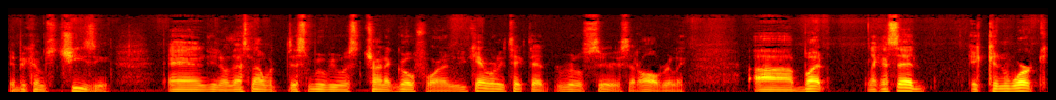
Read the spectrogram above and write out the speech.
It becomes cheesy, and you know that's not what this movie was trying to go for. And you can't really take that real serious at all, really. Uh, but like I said, it can work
